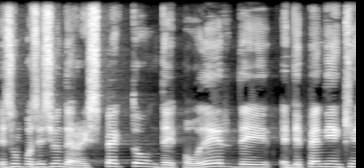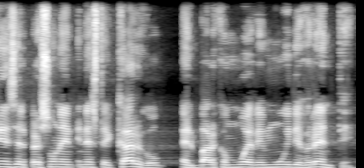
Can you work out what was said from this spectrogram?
es una posición de respeto, de poder, de depende quién es la persona en, en este cargo, el barco mueve muy diferente.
